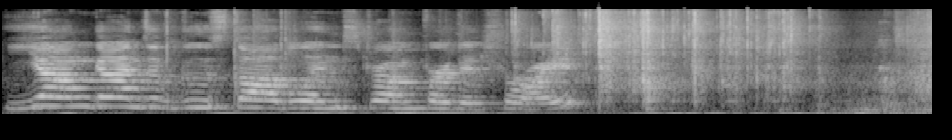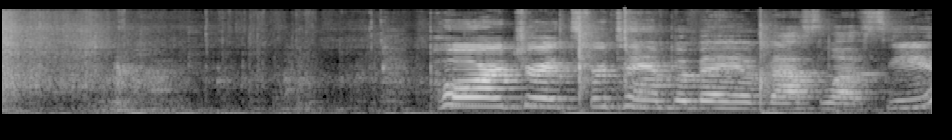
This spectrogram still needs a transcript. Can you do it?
Young Guns of Gustav Lindstrom for Detroit. Portraits for Tampa Bay of Vasilevskiy.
